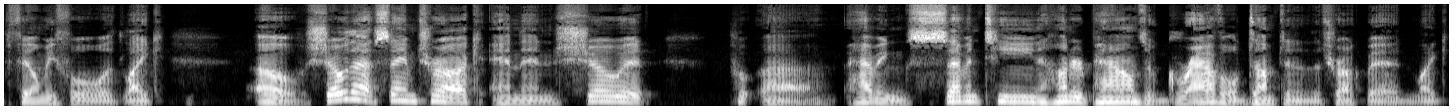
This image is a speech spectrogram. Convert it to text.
fill me full with like, oh, show that same truck and then show it uh, having seventeen hundred pounds of gravel dumped into the truck bed. Like,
